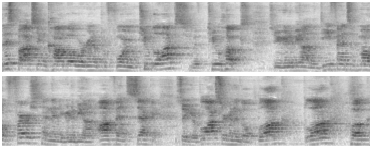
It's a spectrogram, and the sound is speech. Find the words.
For this boxing combo, we're gonna perform two blocks with two hooks. So you're gonna be on the defensive mode first, and then you're gonna be on offense second. So your blocks are gonna go block, block, hook,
